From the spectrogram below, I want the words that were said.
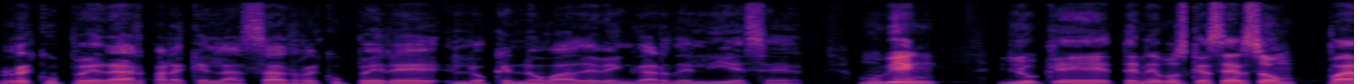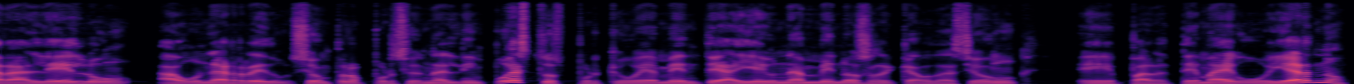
recuperar, para que la SAT recupere lo que no va a devengar del ISR? Muy bien, lo que tenemos que hacer son paralelo a una reducción proporcional de impuestos, porque obviamente ahí hay una menos recaudación eh, para el tema de gobierno,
